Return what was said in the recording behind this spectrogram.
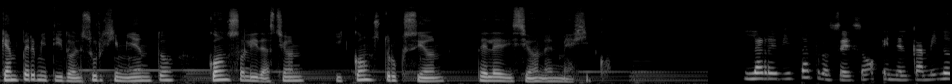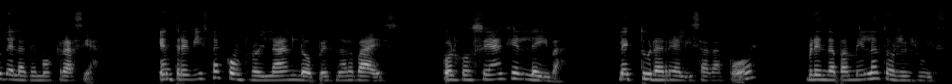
que han permitido el surgimiento, consolidación y construcción de la edición en México. La revista Proceso en el Camino de la Democracia. Entrevista con Froilán López Narváez, por José Ángel Leiva. Lectura realizada por Brenda Pamela Torres Ruiz.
